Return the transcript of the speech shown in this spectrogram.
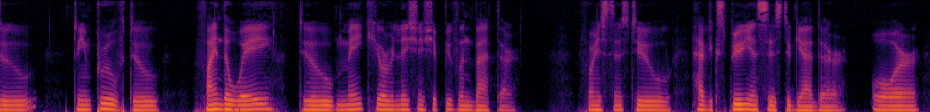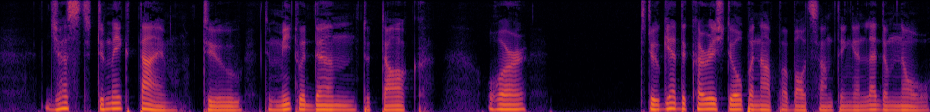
to to improve to find a way to make your relationship even better. For instance to have experiences together or just to make time to to meet with them to talk. Or to get the courage to open up about something and let them know,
